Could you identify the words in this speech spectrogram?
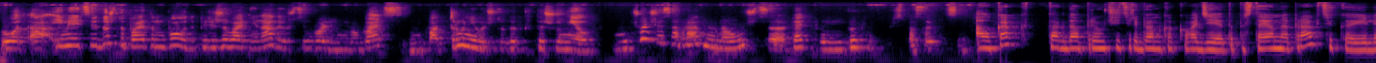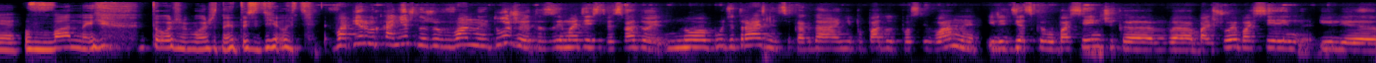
Вот. А имеется в виду, что по этому поводу переживать не надо, уж тем более не ругать, не подтрунивать, что ты, шумел. Ничего, сейчас обратно научится, опять привыкнет, приспособится. А как тогда приучить ребенка к воде? Это постоянная практика или в ванной тоже можно это сделать? Во-первых, конечно же, в ванной тоже это взаимодействие с водой, но будет разница, когда они попадут после ванны или детского бассейнчика в большой бассейн или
